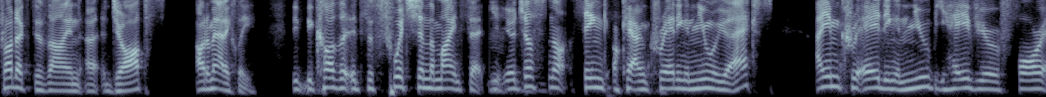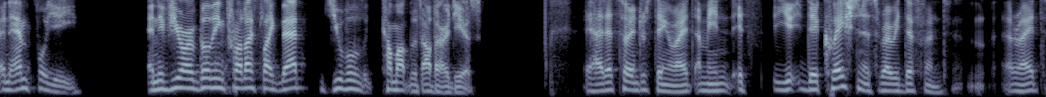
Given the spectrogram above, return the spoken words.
product design uh, jobs automatically because it's a switch in the mindset. You're just not think, okay, I'm creating a new UX. I am creating a new behavior for an employee. And if you are building products like that, you will come up with other ideas. Yeah, that's so interesting, right? I mean, it's you, the question is very different, right?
